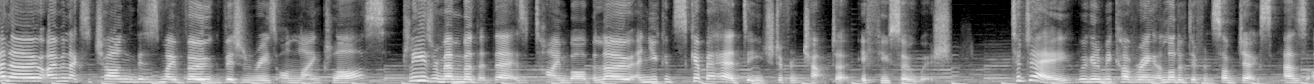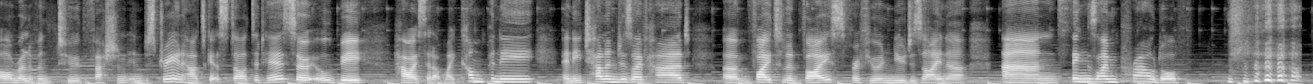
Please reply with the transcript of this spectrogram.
Hello, I'm Alexa Chung. This is my Vogue Visionaries online class. Please remember that there is a time bar below and you can skip ahead to each different chapter if you so wish. Today, we're going to be covering a lot of different subjects as are relevant to the fashion industry and how to get started here. So it will be how I set up my company, any challenges I've had, um, vital advice for if you're a new designer, and things I'm proud of.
